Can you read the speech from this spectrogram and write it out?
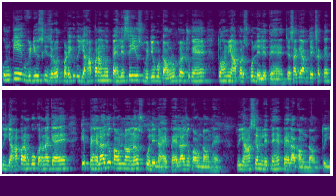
उनकी एक वीडियोस की ज़रूरत पड़ेगी तो यहाँ पर हम पहले से ही उस वीडियो को डाउनलोड कर चुके हैं तो हम यहाँ पर उसको ले लेते हैं। जैसा कि आप देख सकते हैं तो यहाँ पर हमको करना क्या है कि पहला जो काउंट है, उसको लेना है, पहला जो काउंट है। तो यहाँ से हम लेते हैं पहला काउंट तो ये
